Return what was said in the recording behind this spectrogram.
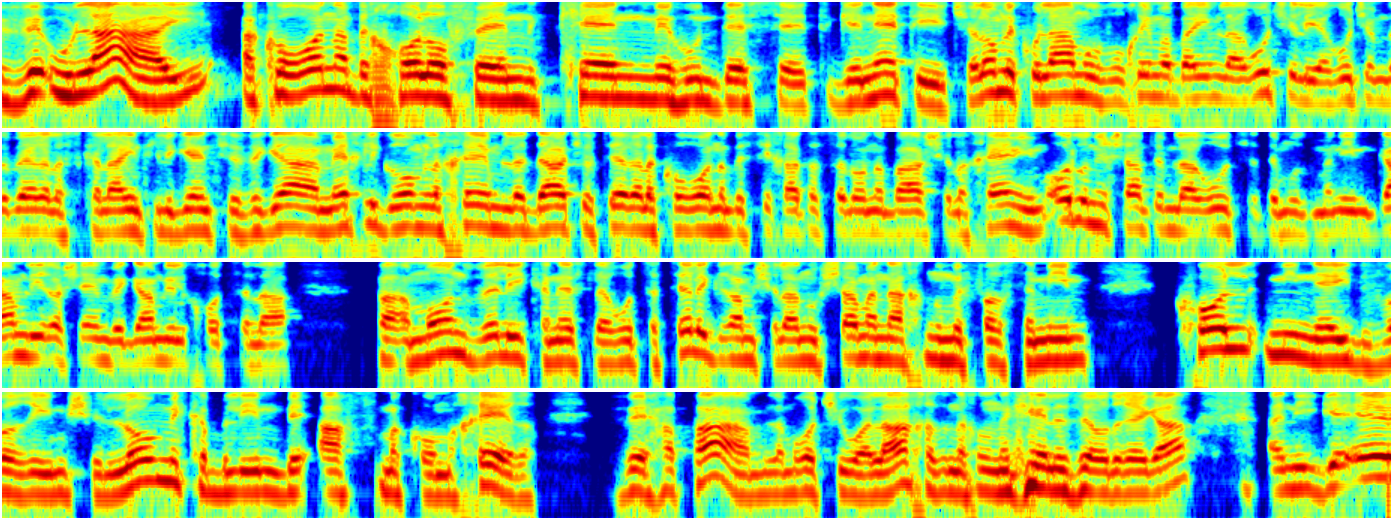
ואולי הקורונה בכל אופן כן מהונדסת גנטית. שלום לכולם וברוכים הבאים לערוץ שלי, ערוץ שמדבר על השכלה, אינטליגנציה וגם איך לגרום לכם לדעת יותר על הקורונה בשיחת הסלון הבאה שלכם. אם עוד לא נרשמתם לערוץ, אתם מוזמנים גם להירשם וגם ללחוץ על הפעמון ולהיכנס לערוץ הטלגרם שלנו, שם אנחנו מפרסמים כל מיני דברים שלא מקבלים באף מקום אחר. והפעם, למרות שהוא הלך, אז אנחנו נגיע לזה עוד רגע, אני גאה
